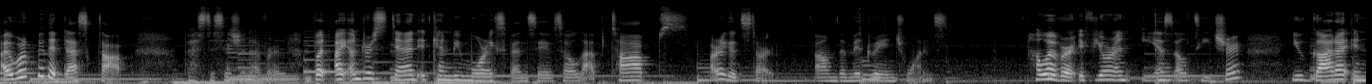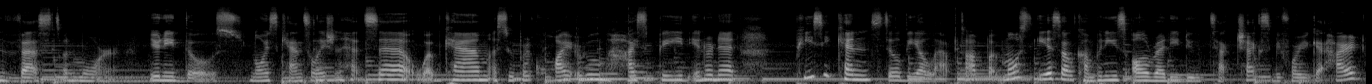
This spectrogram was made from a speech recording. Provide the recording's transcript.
I work with a desktop. Best decision ever. But I understand it can be more expensive, so laptops are a good start. Um, the mid-range ones. However, if you're an ESL teacher, you gotta invest on more. You need those noise cancellation headset, webcam, a super quiet room, high speed internet, PC can still be a laptop, but most ESL companies already do tech checks before you get hired,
